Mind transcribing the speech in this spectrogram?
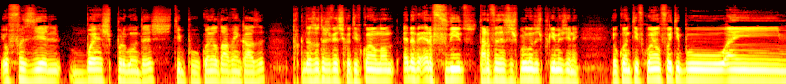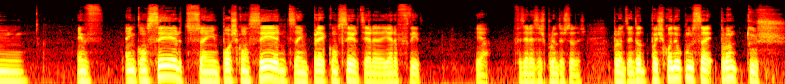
eu fazia-lhe boas perguntas, tipo, quando ele estava em casa, porque das outras vezes que eu tive com ele não, era, era fodido estar a fazer essas perguntas, porque imaginem, eu quando estive com ele foi tipo em, em, em concertos, em pós-concertos, em pré-concertos, era, era fodido. Yeah, fazer essas perguntas todas. Pronto, então depois quando eu comecei, prontos,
